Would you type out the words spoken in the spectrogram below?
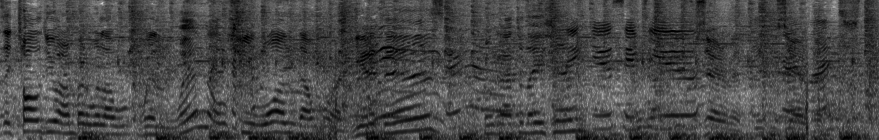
As I told you, Amber will, uh, will win, and she won the award. Here it is. Congratulations. Thank you, same to You you. deserve it. You deserve it.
